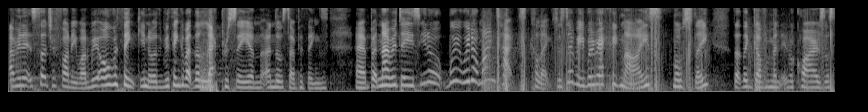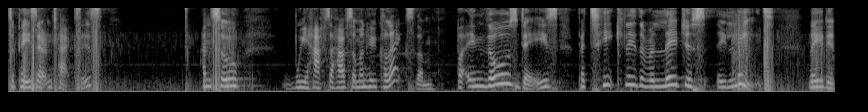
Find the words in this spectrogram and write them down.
I mean, it's such a funny one. We always think, you know, we think about the leprosy and, and those type of things. Uh, but nowadays, you know, we, we don't mind tax collectors, do we? We recognize, mostly, that the government requires us to pay certain taxes. And so we have to have someone who collects them. But in those days, particularly the religious elite, they did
